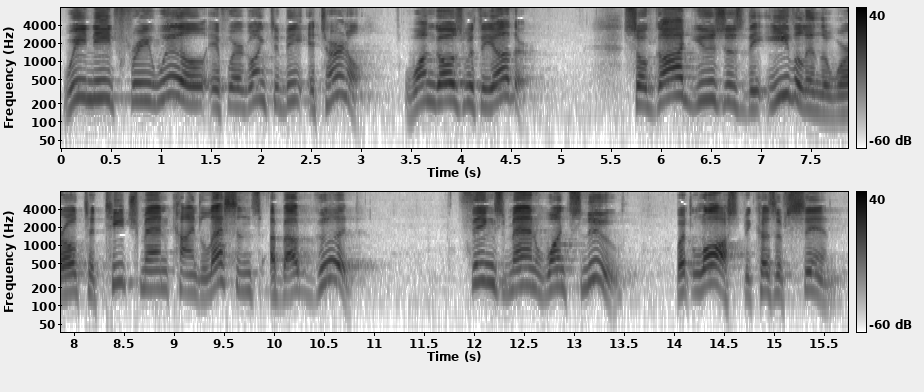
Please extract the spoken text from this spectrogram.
We need free will if we're going to be eternal. One goes with the other. So God uses the evil in the world to teach mankind lessons about good. Things man once knew, but lost because of sin.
